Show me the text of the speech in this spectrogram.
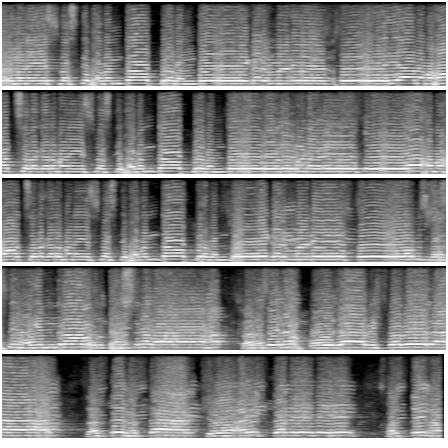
कर्मणे स्वस्ति भवन्तो ब्रवन्तो। कर्मणेऽस्तु कल्याण महोत्सव कर्मणे स्वस्ति भवन्तो ब्रवन्तो। कर्मणेऽस्तु विवाह महोत्सव कर्मणे स्वस्ति भवन्तो ब्रवन्तो। कर्मणेऽस्तु ॐ स्वस्ति न इन्द्रो वृद्धश्रवाः। स्वस्ति नः पूजा विश्ववेदाः। स्वस्ति नस्तार्क्ष्यो अरिष्टनेमिः स्वस्ति नो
